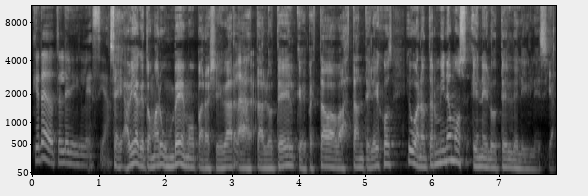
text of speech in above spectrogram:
que era el hotel de la iglesia. Sí, había que tomar un Vemo para llegar hasta el hotel, que estaba bastante lejos. Y bueno, terminamos en el hotel de la iglesia.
